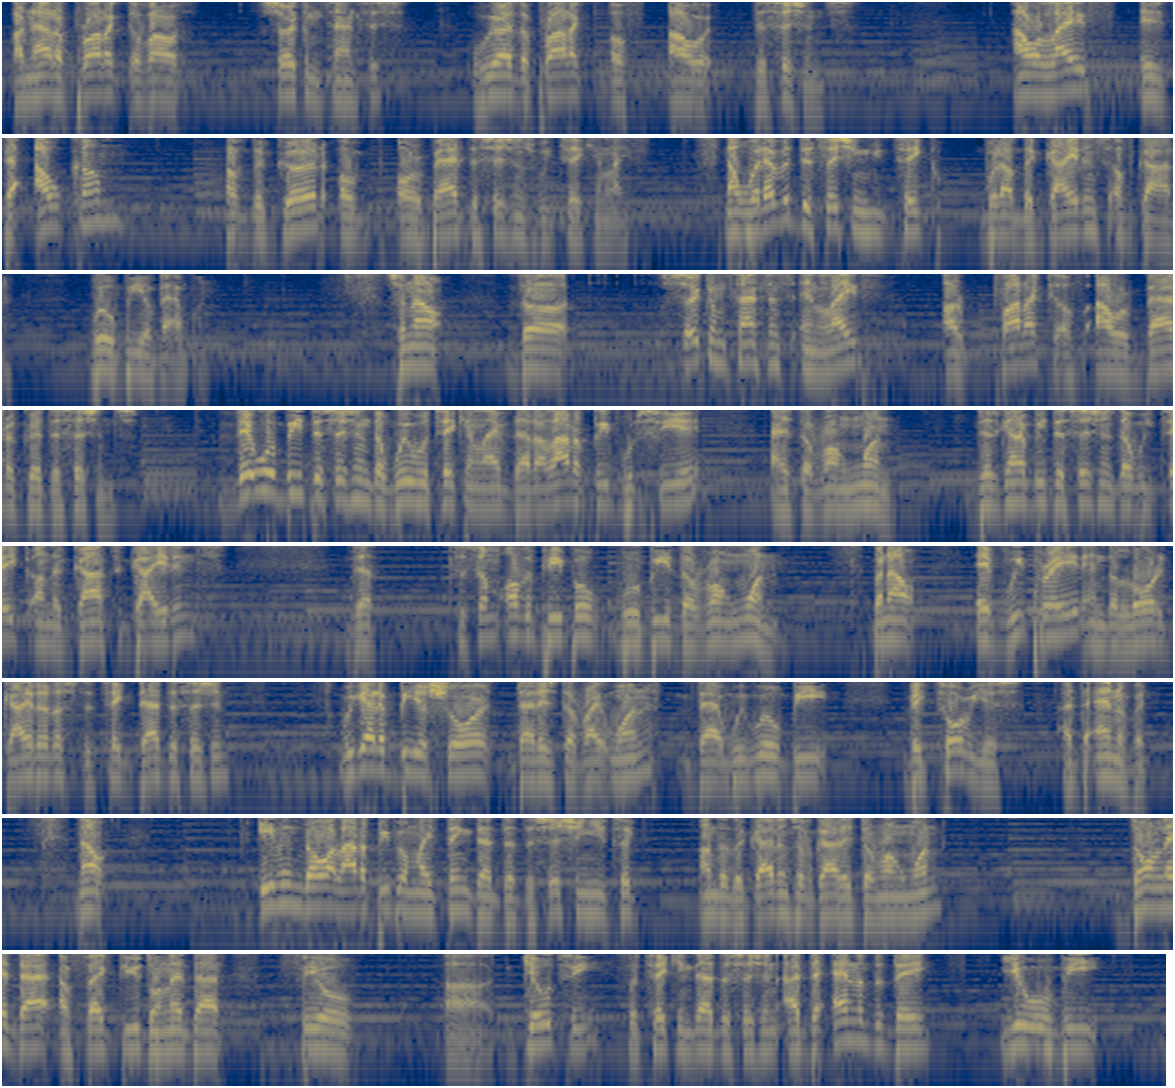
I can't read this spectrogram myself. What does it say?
are not a product of our circumstances. We are the product of our decisions. Our life is the outcome of the good or, or bad decisions we take in life. Now, whatever decision you take without the guidance of God will be a bad one. So now, the circumstances in life are products of our bad or good decisions. There will be decisions that we will take in life that a lot of people see it as the wrong one. There's gonna be decisions that we take under God's guidance that to some other people will be the wrong one. But now, if we prayed and the Lord guided us to take that decision, we gotta be assured that is the right one, that we will be victorious at the end of it. Now, even though a lot of people might think that the decision you took under the guidance of God is the wrong one, don't let that affect you. Don't let that feel uh, guilty for taking that decision, at the end of the day, you will be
